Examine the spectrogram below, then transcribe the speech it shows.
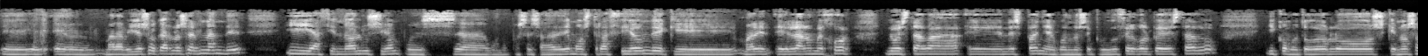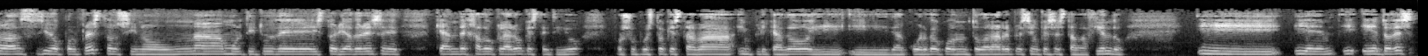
eh, el maravilloso Carlos Hernández y haciendo alusión pues eh, bueno pues esa demostración de que él a lo mejor no estaba en España cuando se produce el golpe de estado y como todos los que no solo han sido Paul Preston, sino una multitud de historiadores eh, que han dejado claro que este tío, por supuesto, que estaba implicado y, de acuerdo con toda la represión que se estaba haciendo. Y, y, y entonces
